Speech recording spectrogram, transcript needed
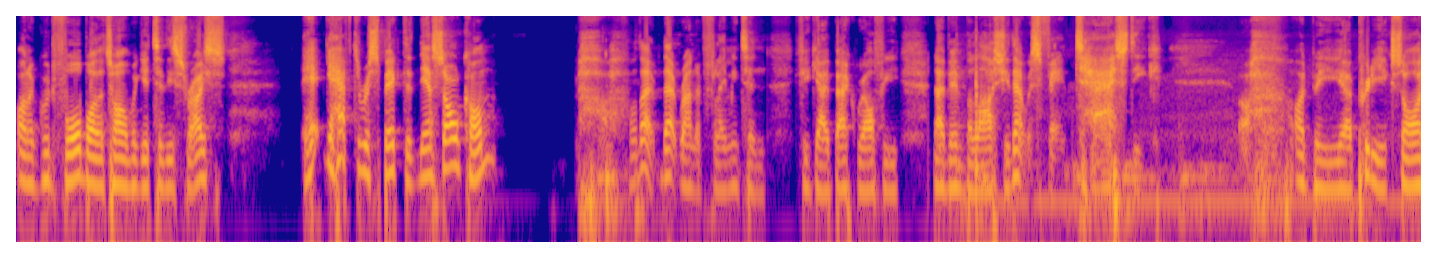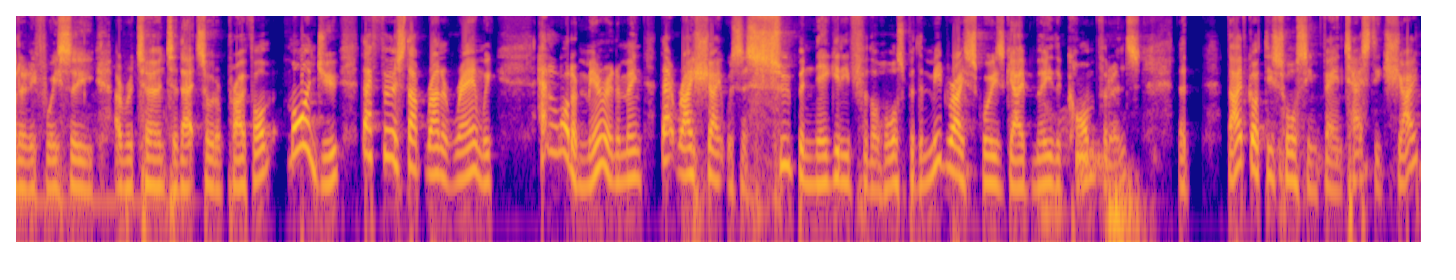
on a good four by the time we get to this race. You have to respect it. Now, Soulcombe, well, that that run at Flemington, if you go back, Ralphie, November last year, that was fantastic. I'd be uh, pretty excited if we see a return to that sort of profile. Mind you, that first up run at Randwick had a lot of merit. I mean, that race shape was a super negative for the horse, but the mid race squeeze gave me the confidence that they've got this horse in fantastic shape.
